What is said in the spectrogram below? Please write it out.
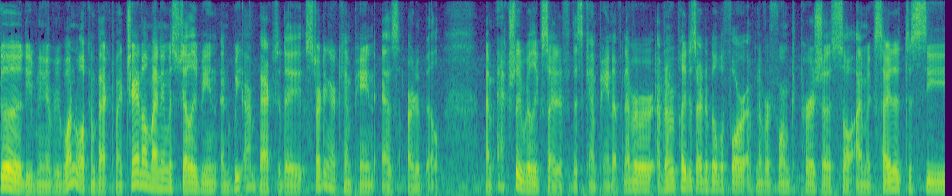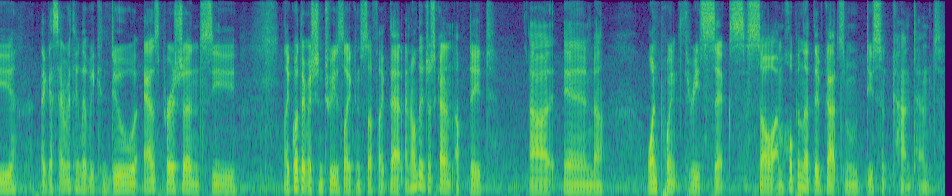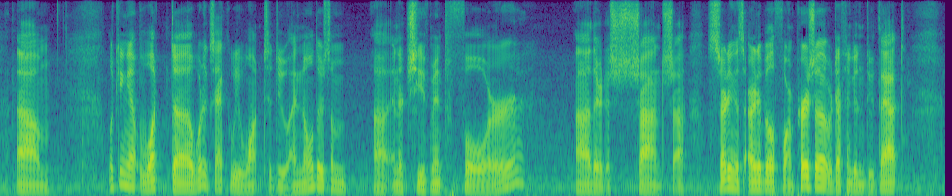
Good evening everyone, welcome back to my channel. My name is Jellybean and we are back today starting our campaign as Ardabil. I'm actually really excited for this campaign. I've never I've never played as Ardabil before, I've never formed Persia, so I'm excited to see I guess everything that we can do as Persia and see like what their mission tree is like and stuff like that. I know they just got an update uh, in 1.36, so I'm hoping that they've got some decent content. Um, looking at what uh, what exactly we want to do, I know there's some uh, an achievement for uh, there it is, Shahanshah. Starting this Ardabil form Persia, we're definitely going to do that.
